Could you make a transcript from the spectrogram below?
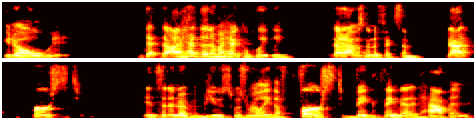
you know that, that i had that in my head completely that i was going to fix him. That first incident of abuse was really the first big thing that had happened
